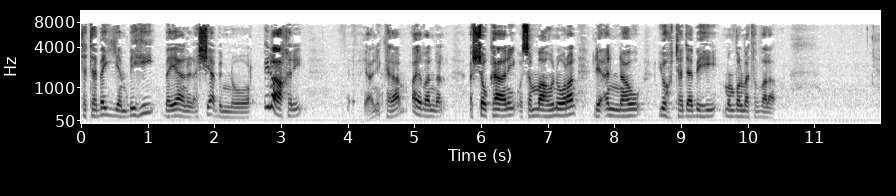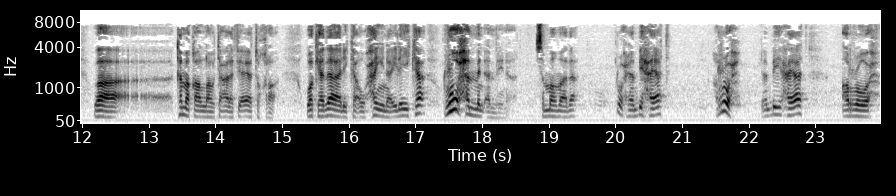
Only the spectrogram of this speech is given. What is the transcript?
تتبين به بيان الأشياء بالنور. إلى آخر يعني كلام أيضا الشوكاني وسماه نورا لأنه يهتدى به من ظلمة الظلام. وكما قال الله تعالى في آيات أخرى وكذلك أوحينا إليك روحا من أمرنا. سماه ماذا؟ روح لأن به حياة الروح. لأن به حياة الروح.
